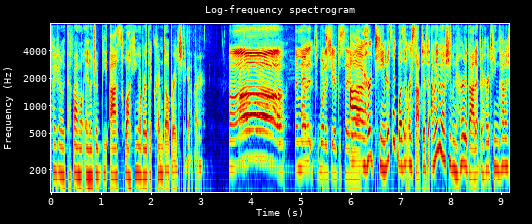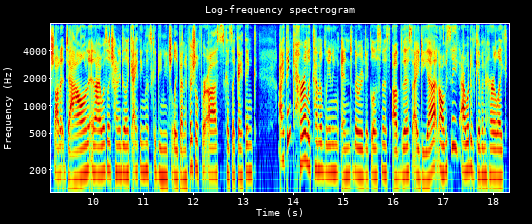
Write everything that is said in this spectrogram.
picture like the final image would be us walking over the Crim Dell Bridge together. Oh. And what did what did she have to say to Uh, that? her team just like wasn't receptive. To, I don't even know if she even heard about it, but her team kind of shot it down. And I was like trying to be like, I think this could be mutually beneficial for us because like I think, I think her like kind of leaning into the ridiculousness of this idea, and obviously I would have given her like, par-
